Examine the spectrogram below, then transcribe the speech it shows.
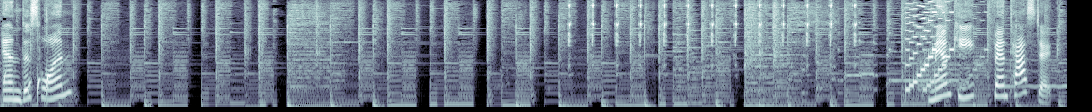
And this one? Mankey, fantastic!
